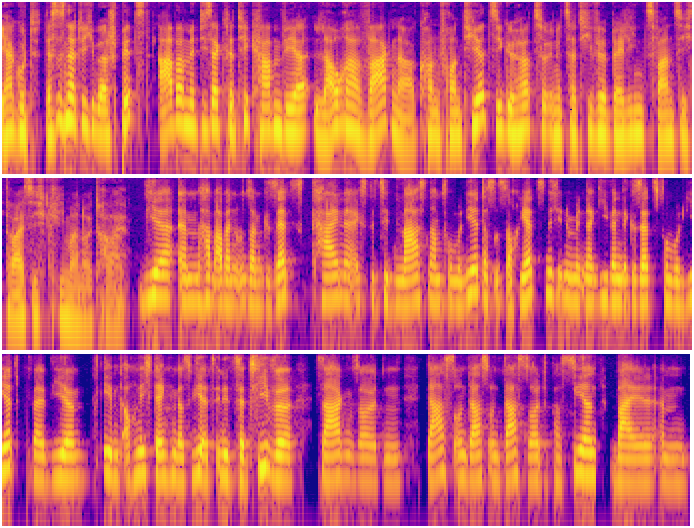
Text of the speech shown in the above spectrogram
Ja gut, das ist natürlich überspitzt, aber mit dieser Kritik haben wir Laura Wagner konfrontiert. Sie gehört zur Initiative Berlin 2030 klimaneutral. Wir ähm, haben aber in unserem Gesetz keine expliziten Maßnahmen formuliert. Das ist auch jetzt nicht in dem Energiewendegesetz formuliert, weil wir eben auch nicht denken, dass wir als Initiative sagen sollten, das und das und das sollte passieren, weil ähm,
